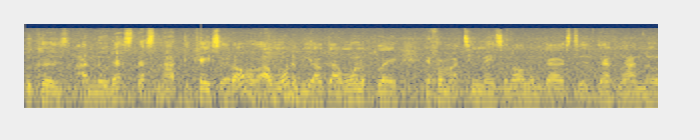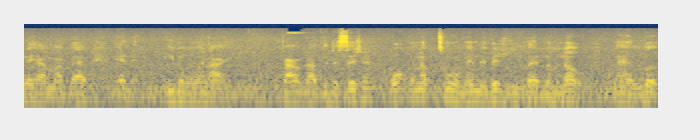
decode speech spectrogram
because I know that's that's not the case at all. I want to be out there. I want to play, and for my teammates and all them guys to definitely, I know they have my back. And even when I found out the decision, walking up to them individually, letting them know, man, look,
